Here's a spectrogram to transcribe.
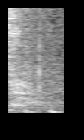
now.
